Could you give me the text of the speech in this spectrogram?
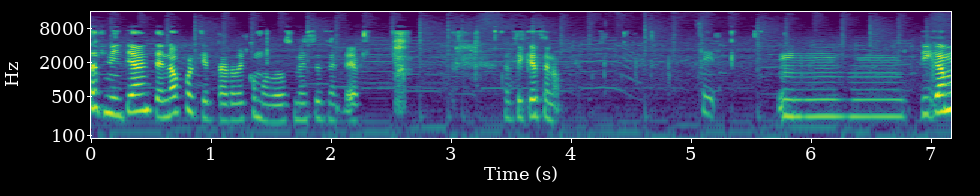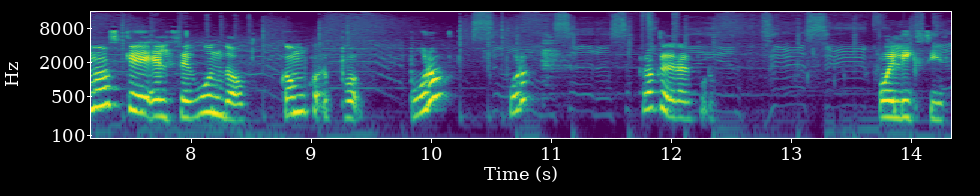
definitivamente no, porque tardé como dos meses en leer. Así que ese no. Sí. Mm, digamos que el segundo, ¿cómo, pu- ¿puro? ¿Puro? Creo que era el puro. O Elixir.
